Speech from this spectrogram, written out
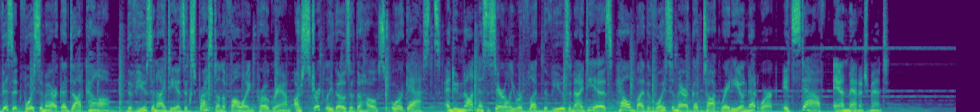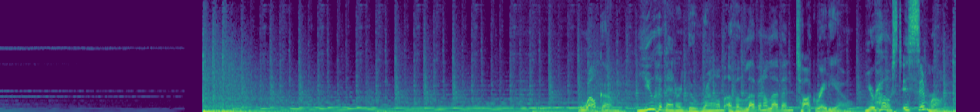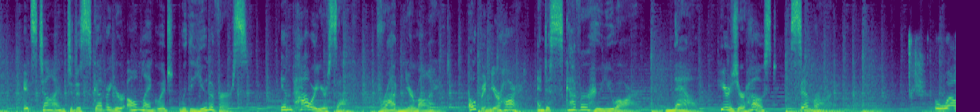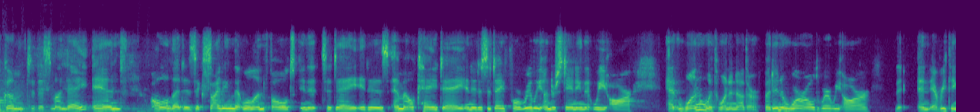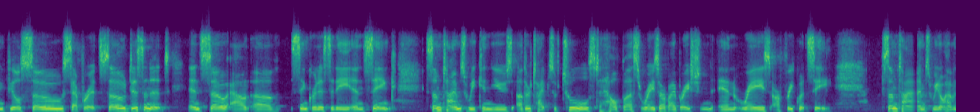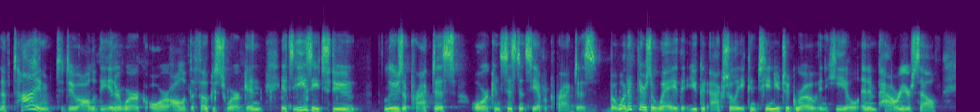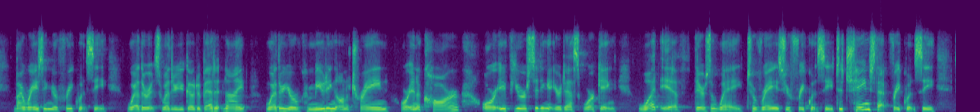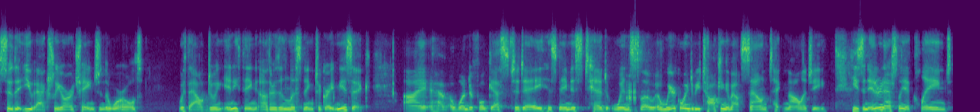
Visit voiceamerica.com. The views and ideas expressed on the following program are strictly those of the host or guests and do not necessarily reflect the views and ideas held by the Voice America Talk Radio Network, its staff, and management. Welcome. You have entered the realm of 1111 Talk Radio. Your host is Simran. It's time to discover your own language with the universe. Empower yourself, broaden your mind, open your heart, and discover who you are. Now, here's your host, Simran. Welcome to this Monday and all that is exciting that will unfold in it today. It is MLK Day, and it is a day for really understanding that we are at one with one another. But in a world where we are and everything feels so separate, so dissonant, and so out of synchronicity and sync, sometimes we can use other types of tools to help us raise our vibration and raise our frequency sometimes we don't have enough time to do all of the inner work or all of the focused work. And it's easy to lose a practice or consistency of a practice. But what if there's a way that you could actually continue to grow and heal and empower yourself by raising your frequency, whether it's whether you go to bed at night, whether you're commuting on a train or in a car, or if you're sitting at your desk working. What if there's a way to raise your frequency, to change that frequency so that you actually are a change in the world without doing anything other than listening to great music? I have a wonderful guest today. His name is Ted Winslow, and we're going to be talking about sound technology. He's an internationally acclaimed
